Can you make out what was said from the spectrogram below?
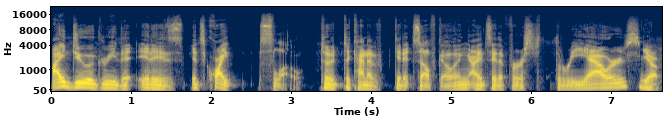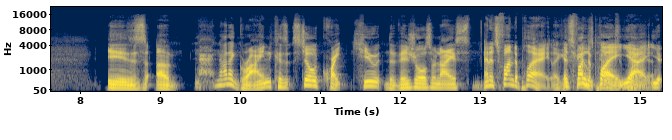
I do agree that it is it's quite slow to to kind of get itself going. I'd say the first three hours Yeah. is a not a grind because it's still quite cute. The visuals are nice. and it's fun to play like it It's fun to feels good play. Yeah, it. you-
